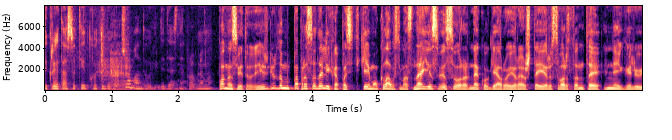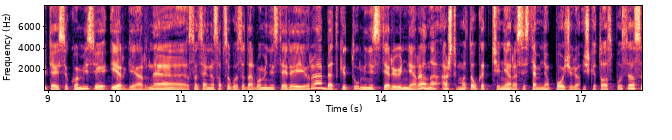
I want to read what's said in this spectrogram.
tikrai tą suteikti kokybę, bet čia man daug didesnė problema. Ponas Vytautai, išgirdom paprastą dalyką, pasitikėjimo klausimas, na jis visur, ar ne ko gero yra štai ir svarstant tai neįgaliųjų teisų komisijoje irgi, ar ne, socialinės apsaugos ir darbo ministerija yra, bet kitų ministerijų nėra, na aš matau, kad čia nėra sisteminio požiūrio. Iš kitos pusės,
